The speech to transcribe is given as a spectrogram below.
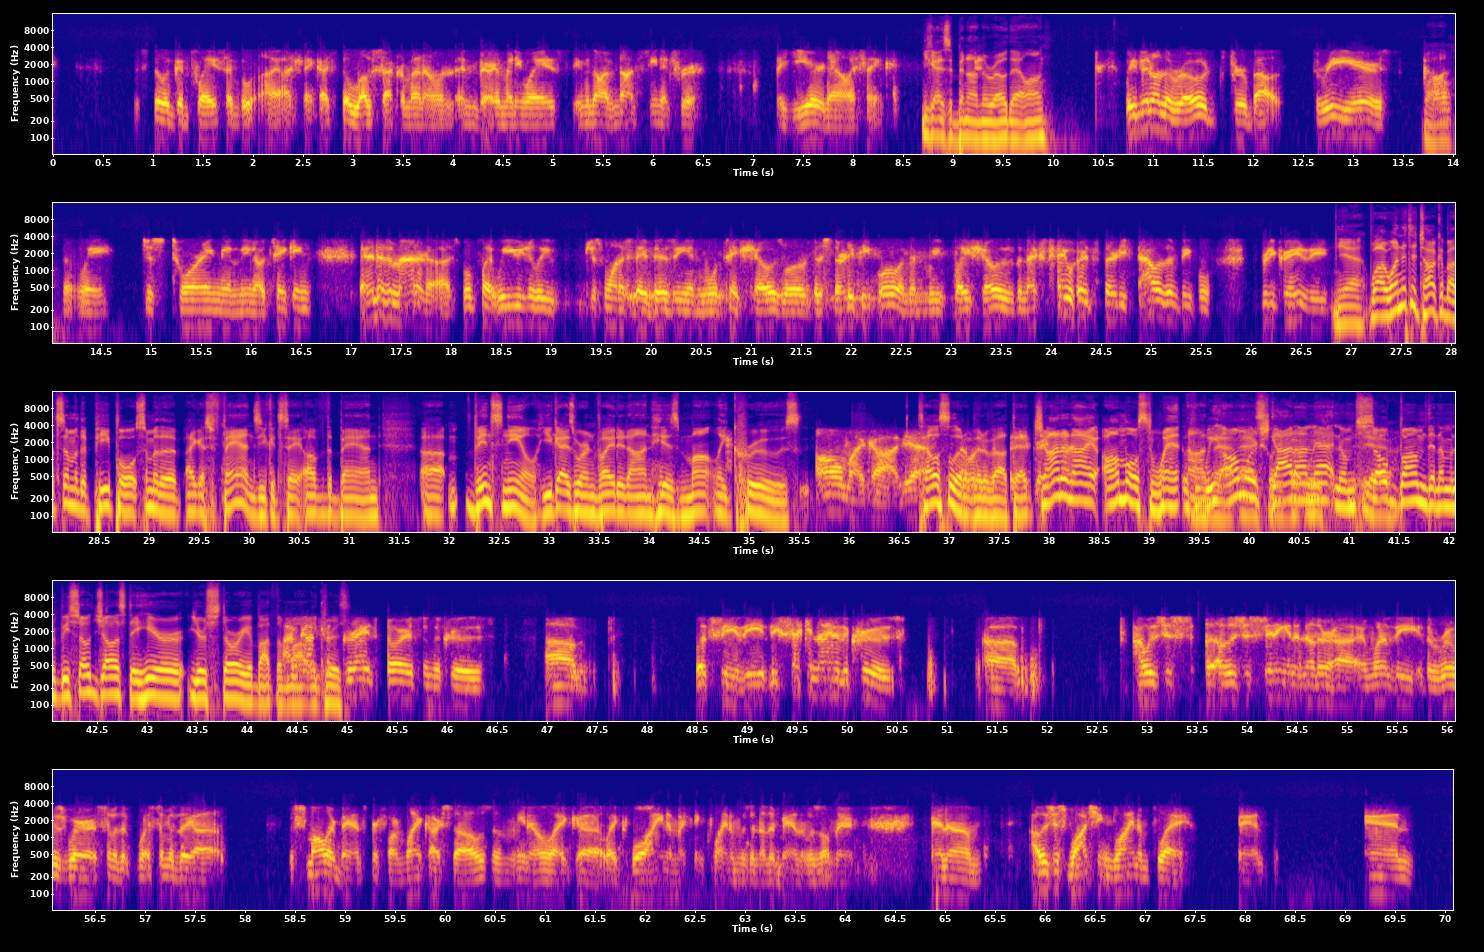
it's still a good place. I I, I think I still love Sacramento in, in very many ways, even though I've not seen it for a year now. I think. You guys have been on the road that long? We've been on the road for about three years, constantly just touring and you know taking. And it doesn't matter to us. We'll play. We usually just want to stay busy, and we'll take shows where there's 30 people, and then we play shows the next day where it's 30,000 people. It's pretty crazy. Yeah. Well, I wanted to talk about some of the people, some of the, I guess, fans, you could say, of the band. Uh, Vince Neil, you guys were invited on his Motley cruise. Oh my God! Yeah. Tell us a little bit about that. great John and. I almost went on we that, almost actually, got on we- that, and I'm so bummed, and I'm going to be so jealous to hear your story about the I've Motley got some Cruise. great stories from the cruise. Um, let's see. The the second night of the cruise, uh, I was just I was just sitting in another uh, in one of the the rooms where some of the some of the uh, the smaller bands perform, like ourselves, and you know, like uh, like Lynam. I think Lynam was another band that was on there, and um, I was just watching Lynam play, band, and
